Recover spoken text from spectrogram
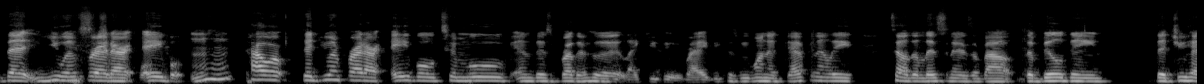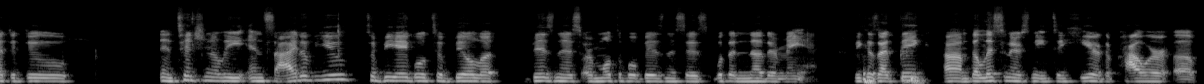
that you and Fred are something before. able mhm, how are, that you and Fred are able to move in this brotherhood like you do, right? Because we want to definitely tell the listeners about the building that you had to do intentionally inside of you to be able to build a business or multiple businesses with another man because I think um, the listeners need to hear the power of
